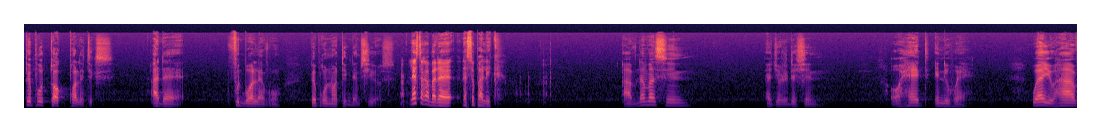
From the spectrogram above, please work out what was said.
people talk politics at the football level, people will not take them serious. Let's talk about the, the Super League. I've never seen a jurisdiction or heard anywhere where you have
